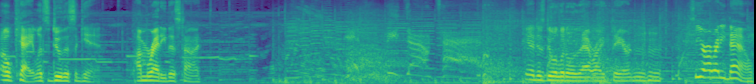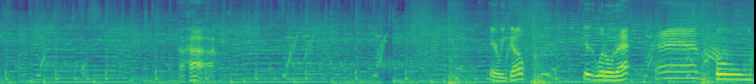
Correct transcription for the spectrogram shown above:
Okay, let's do this again. I'm ready this time. Yeah, just do a little of that right there. Mm -hmm. See, you're already down. Aha. Here we go. Get a little of that. And boom.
